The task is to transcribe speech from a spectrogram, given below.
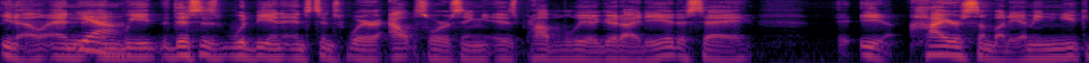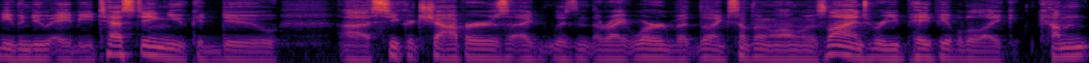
you know and, Yeah. and we this is would be an instance where outsourcing is probably a good idea to say you know hire somebody i mean you could even do a b testing you could do uh, secret shoppers i wasn't the right word but like something along those lines where you pay people to like come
